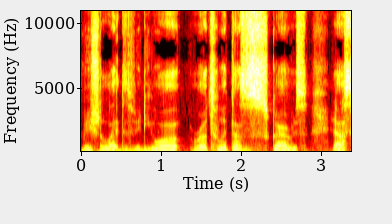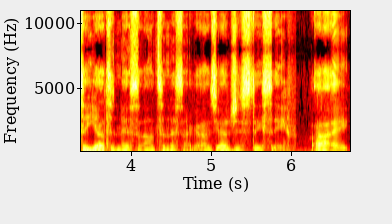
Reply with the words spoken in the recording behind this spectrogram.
Make sure to like this video up. Roll to a thousand subscribers. And I'll see y'all till next uh, time. Until next time, guys. Y'all just stay safe. Alright.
